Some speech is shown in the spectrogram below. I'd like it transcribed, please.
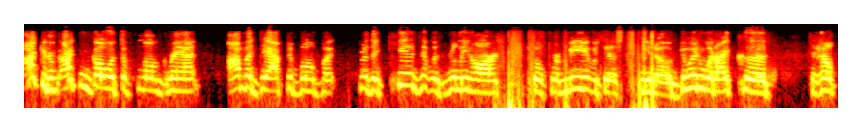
I can I can go with the flow, Grant. I'm adaptable, but for the kids it was really hard. So for me it was just, you know, doing what I could to help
